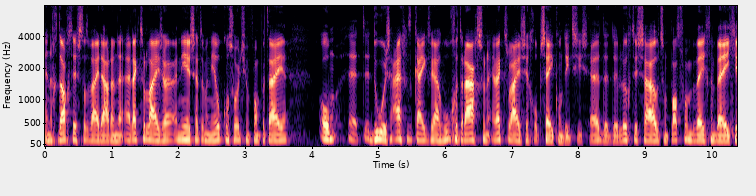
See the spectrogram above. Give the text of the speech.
En de gedachte is dat wij daar een electrolyzer neerzetten met een heel consortium van partijen. Om, het het doel is eigenlijk te kijken van, ja, hoe gedraagt zo'n electrolyzer zich op zeecondities. Hè? De, de lucht is zout, zo'n platform beweegt een beetje.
